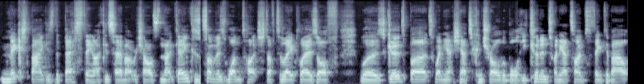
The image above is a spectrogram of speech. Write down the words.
mixed bag is the best thing I could say about Richarlison that game because some of his one touch stuff to lay players off was good, but when he actually had to control the ball, he couldn't. When he had time to think about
